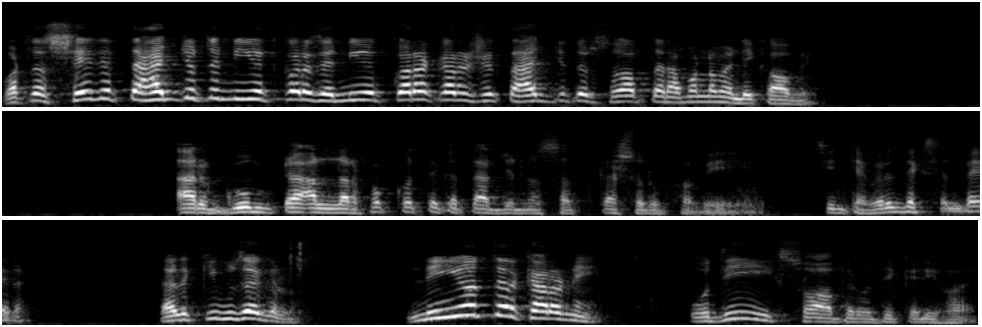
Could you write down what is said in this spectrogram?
অর্থাৎ সে যে তাহাজ্জুতে নিয়ত করেছে করার কারণে সে তাহাজ্জুতের সওয়াব তার আমলনামায় লেখা হবে। আর গুমটা আল্লাহর পক্ষ থেকে তার জন্য সৎকার স্বরূপ হবে। চিন্তা করে দেখছেন ভাইরা? তাহলে কি বোঝা গেল? নিয়তের কারণে অধিক সওয়াবের অধিকারী হয়।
